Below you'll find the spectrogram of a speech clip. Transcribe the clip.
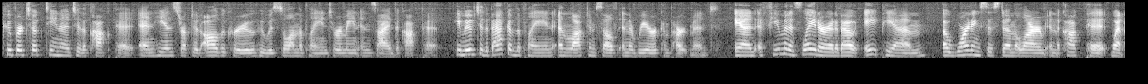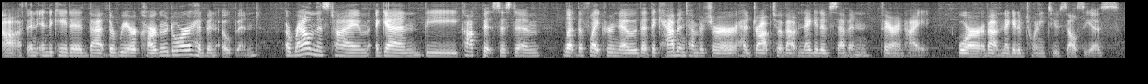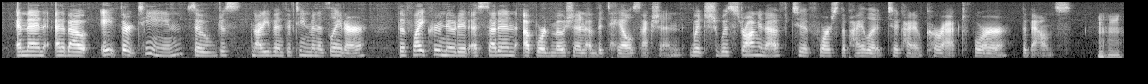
Cooper took Tina to the cockpit and he instructed all the crew who was still on the plane to remain inside the cockpit. He moved to the back of the plane and locked himself in the rear compartment. And a few minutes later, at about 8 p.m., a warning system alarm in the cockpit went off and indicated that the rear cargo door had been opened. Around this time, again, the cockpit system let the flight crew know that the cabin temperature had dropped to about negative 7 Fahrenheit or about negative 22 Celsius. And then at about 8:13, so just not even 15 minutes later, the flight crew noted a sudden upward motion of the tail section, which was strong enough to force the pilot to kind of correct for the bounce. Mm-hmm.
